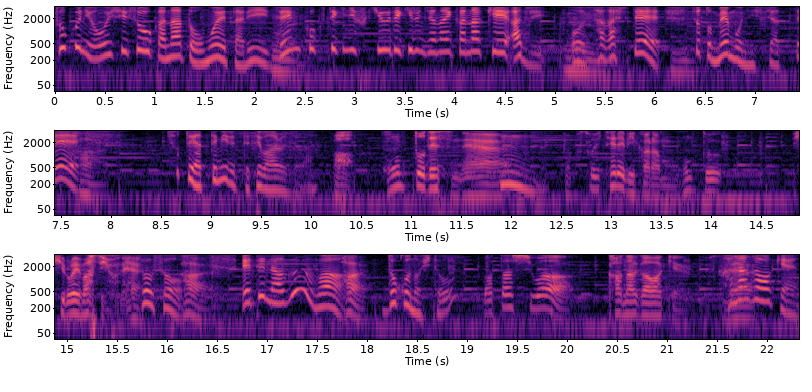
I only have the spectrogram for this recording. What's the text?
特に美味しそうかなと思えたり、うん。全国的に普及できるんじゃないかな系味を探して、ちょっとメモにしちゃって、はい。ちょっとやってみるって手はあるんじゃない、あ本当ですね、やっうん、ぱそういうテレビからも本当拾えますよね。そうそう、はい。えでナグーははい。どこの人、私は神奈川県ですね。神奈川県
